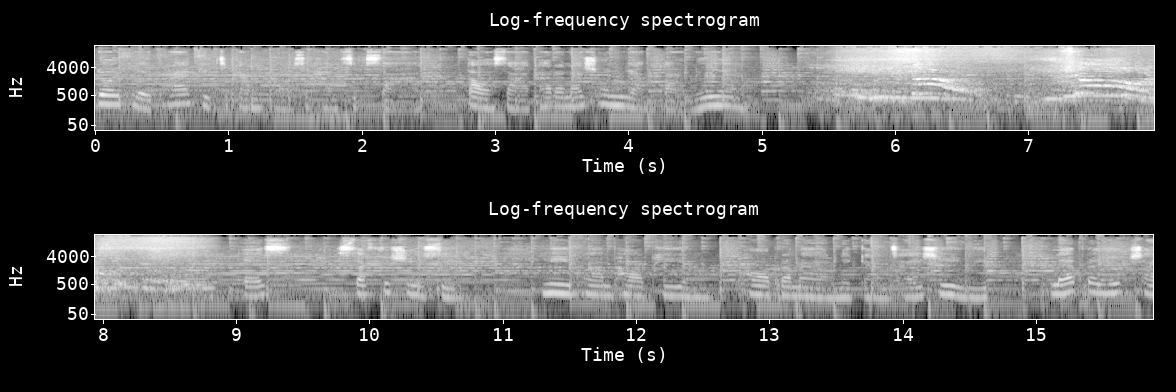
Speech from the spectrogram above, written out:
โดยเผยแพร่กิจกรรมของสถานศึกษา ต่อสาธารณชนอย่างต่อเนื่อง S sufficiency มีความพอเพียง พอประมาณในการใช้ชีวิต และประยุกต์ใช้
